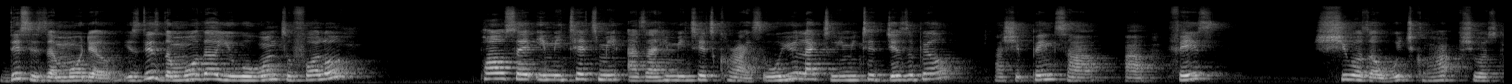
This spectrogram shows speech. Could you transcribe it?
This is a model. Is this the model you will want to follow? Paul said, imitate me as I imitate Christ. Would you like to imitate Jezebel as she paints her, her face she was a witch, she was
